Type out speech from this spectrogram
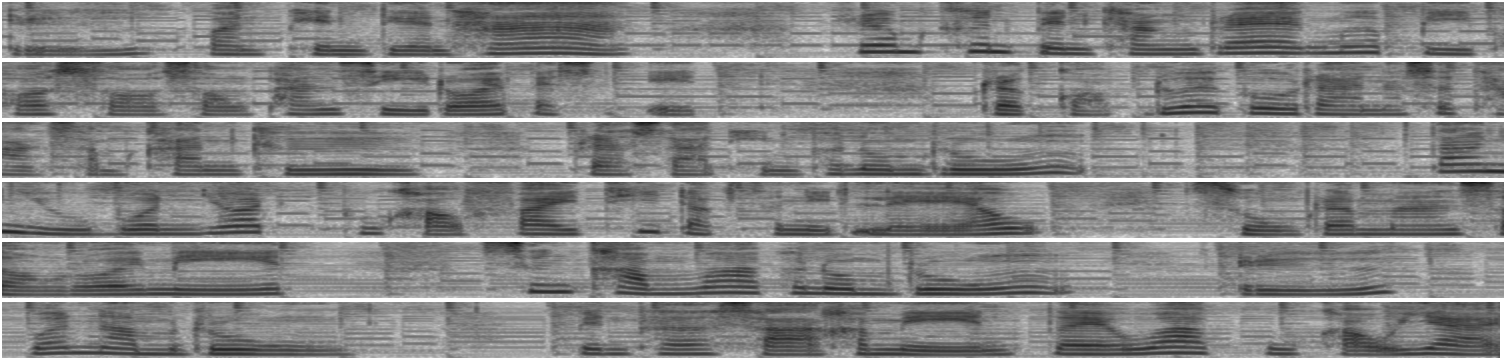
หรือวันเพ็ญเดือน 5 เริ่มขึ้นเป็นครั้งแรกเมื่อปี พศ 2481 ประกอบด้วยโบราณสถานสำคัญคือ ปราสาทหินพนมรุ้ง ตั้งอยู่บนยอดภูเขาไฟที่ดับสนิทแล้ว สูงประมาณ 200 เมตร ซึ่งคำว่าพนมรุ้ง หรือว่านำรุง เป็นภาษาเขมรแปลว่าภูเขาใหญ่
